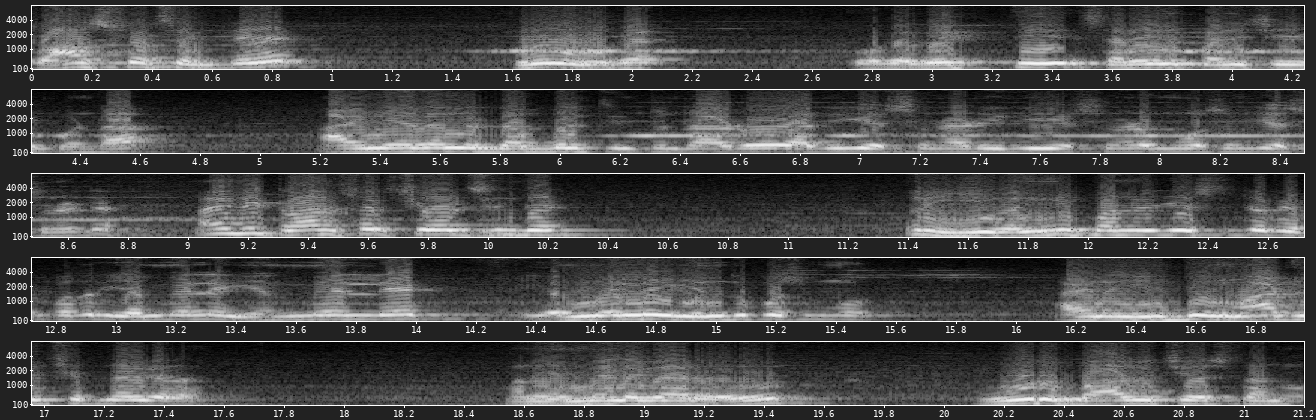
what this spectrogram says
ట్రాన్స్ఫర్స్ అంటే ఇప్పుడు ఒక ఒక వ్యక్తి సరైన పని చేయకుండా ఆయన ఏదైనా డబ్బులు తింటున్నాడు అది చేస్తున్నాడు ఇది చేస్తున్నాడు మోసం చేస్తున్నాడు ఆయన ట్రాన్స్ఫర్ చేయాల్సిందే. మరి ఇవన్నీ పనులు చేస్తుంటే రేపు పొద్దున ఎమ్మెల్యే ఎమ్మెల్యే ఎమ్మెల్యే ఎందుకోసము ఆయన ఇంటి మాటలు చెప్పినారు కదా. మన ఎమ్మెల్యే గారు ఊరు బాగు చేస్తాను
